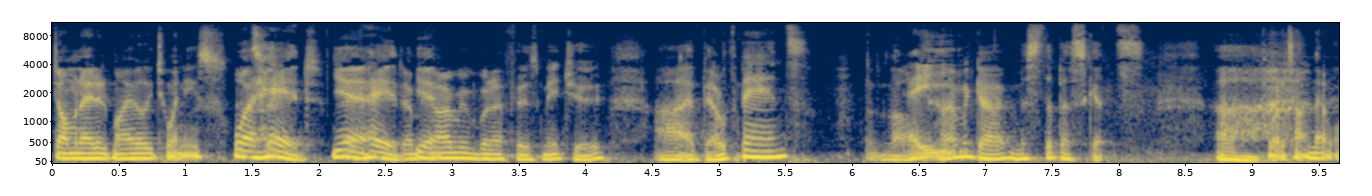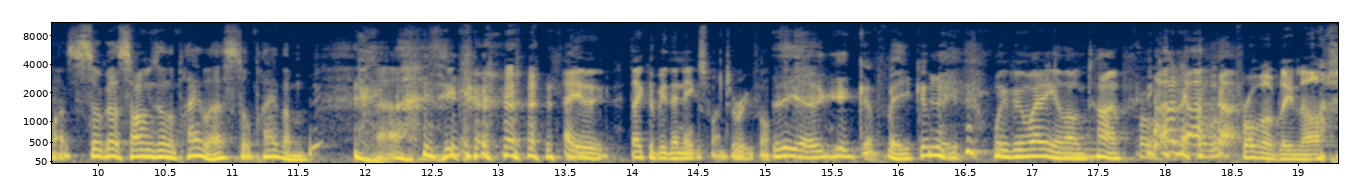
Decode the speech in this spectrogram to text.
dominated my early 20s. Well, it So- had. Yeah, It had. I mean, yeah. I remember when I first met you uh, at Battle of the Bands a long Hey. time ago, Mr. Biscuits. What a time that was. Still got songs on the playlist, still play them. Uh, Hey, that could be the next one to root for. yeah, it could be, could be. We've been waiting a long time. Probably not.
